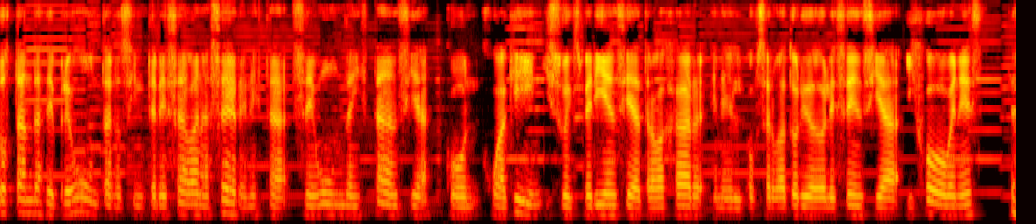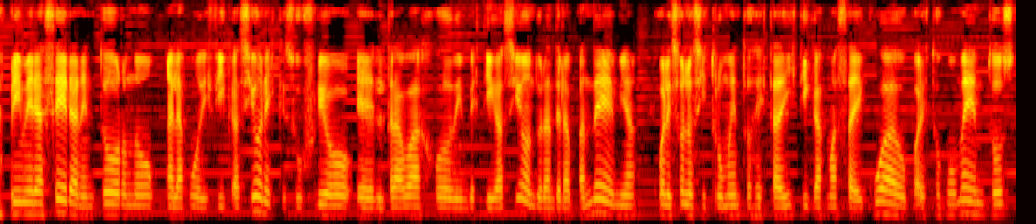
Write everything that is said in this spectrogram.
Dos tandas de preguntas nos interesaban hacer en esta segunda instancia con Joaquín y su experiencia de trabajar en el Observatorio de Adolescencia y Jóvenes. Las primeras eran en torno a las modificaciones que sufrió el trabajo de investigación durante la pandemia, cuáles son los instrumentos de estadísticas más adecuados para estos momentos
